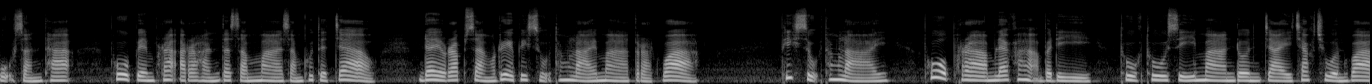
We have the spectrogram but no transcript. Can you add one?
กุสันทะ ผู้เป็นพระอรหันตสัมมาสัมพุทธเจ้า ได้รับสั่งเรียกภิกษุทั้งหลายมาตรัสว่า ภิกษุทั้งหลาย พวกพราหมณ์และขหบดีถูกทูสีมารดนใจชักชวนว่า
